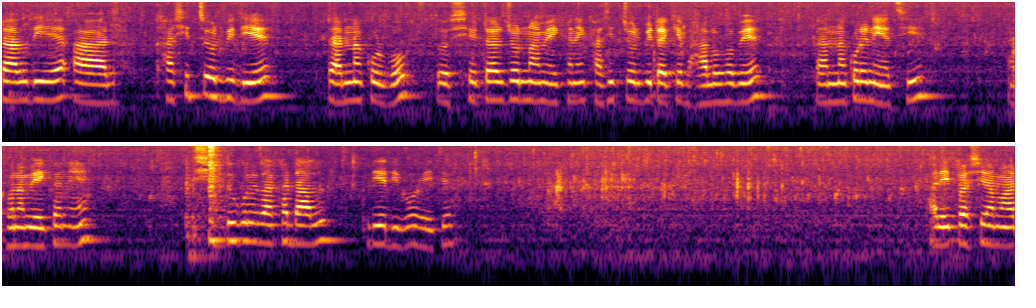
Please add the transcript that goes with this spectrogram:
ডাল দিয়ে আর খাসির চর্বি দিয়ে রান্না করব। তো সেটার জন্য আমি এখানে খাসির চর্বিটাকে ভালোভাবে রান্না করে নিয়েছি। এখন আমি এখানে সিদ্ধ করে রাখা ডাল দিয়ে দিব, এই যে। আর এই পাশে আমার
